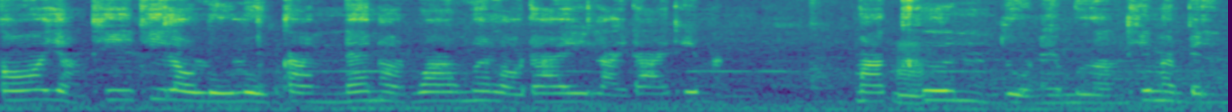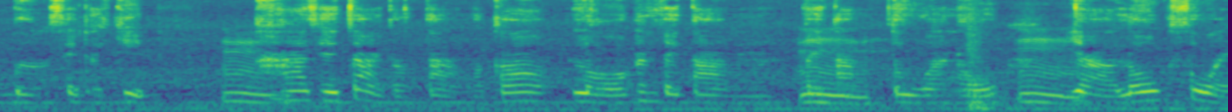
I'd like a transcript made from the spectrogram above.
ก็อย่างที่ที่เรารู้รู้กันแน่นอนว่าเมื่อเราได้รายได้ที่มันมากขึ้นอยู่ในเมืองที่มันเป็นเมืองเศรษฐกิจอืมค่าใช้จ่ายต่างๆ แล้วก็ล้อกันไปตามไปตามอืมตัวเนาะอืมอย่าโลกสวย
